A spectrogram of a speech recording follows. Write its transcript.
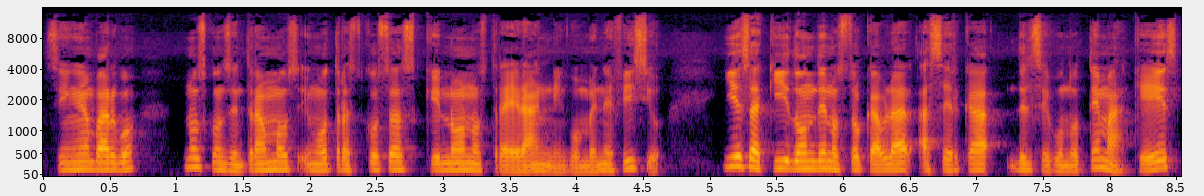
sin embargo, nos concentramos en otras cosas que no nos traerán ningún beneficio, y es aquí donde nos toca hablar acerca del segundo tema, que es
